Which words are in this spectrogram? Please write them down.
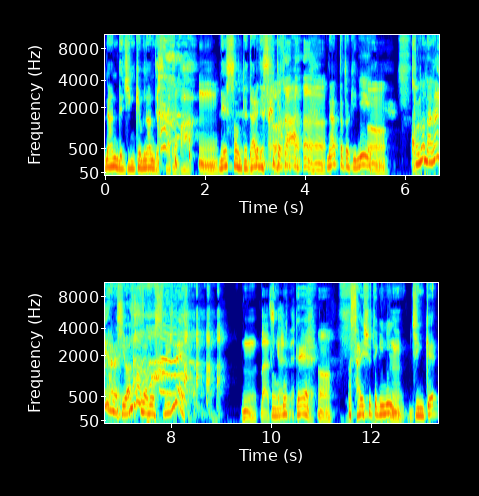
なんで人ケブなんですかとか、レッソンって誰ですかとか、なった時に、この長い話わざわざもうできないでしょ。うん、確かに、ね。と思って、うん、最終的に人家、レ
